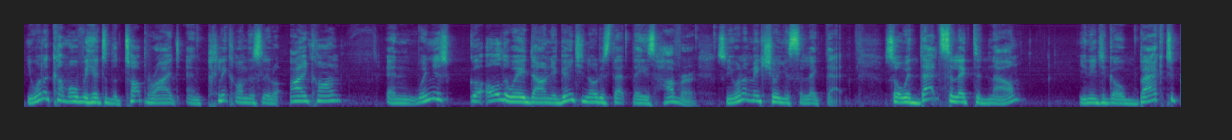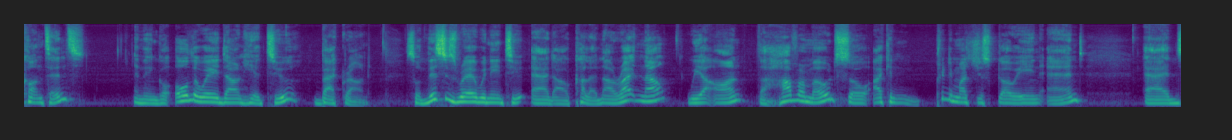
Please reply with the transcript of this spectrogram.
you want to come over here to the top right and click on this little icon. And when you go all the way down, you're going to notice that there is hover. So you want to make sure you select that. So with that selected now, you need to go back to content and then go all the way down here to background. So this is where we need to add our color. Now, right now we are on the hover mode. So I can pretty much just go in and add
